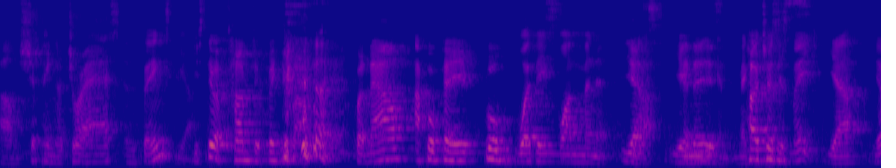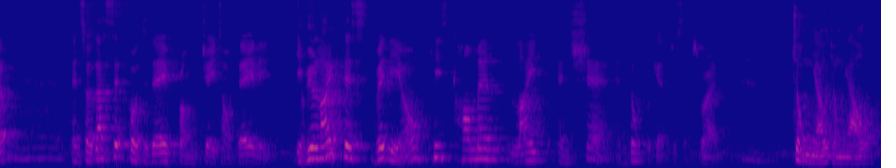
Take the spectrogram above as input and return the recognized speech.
um, shipping address and things, Yeah. you still have time to think about it. But now, Apple Pay, boom. within one minute。 Yes, Yeah, and then you it's- can make purchase it. is made. Yeah。 Yep. And so that's it for today from J Talk Daily. If you like this video, please comment, like, and share, and don't forget to subscribe. 仲有仲有，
